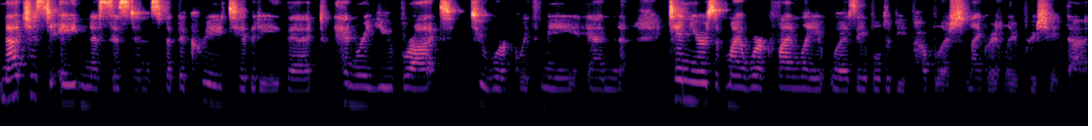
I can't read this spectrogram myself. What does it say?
not just aid and assistance, but the creativity that Henry, you brought to work with me. And 10 years of my work finally was able to be published, and I greatly appreciate that.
